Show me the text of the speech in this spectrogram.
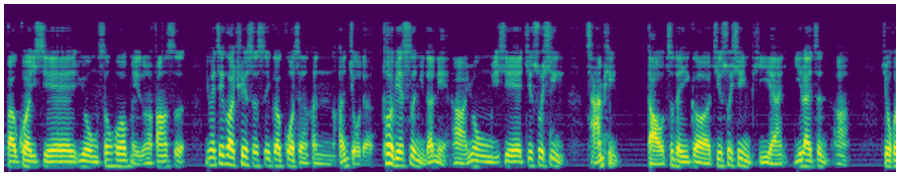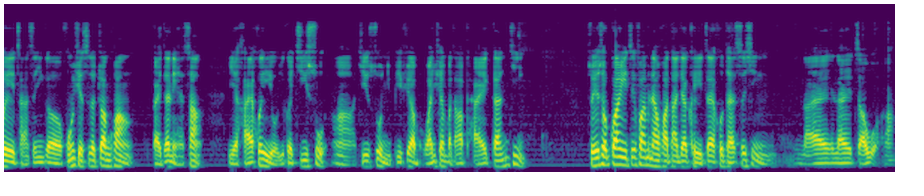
包括一些用生活美容的方式，因为这个确实是一个过程很很久的，特别是你的脸啊，用一些激素性产品导致的一个激素性皮炎依赖症啊，就会产生一个红血丝的状况摆在脸上，也还会有一个激素啊，激素你必须要完全把它排干净。所以说，关于这方面的话，大家可以在后台私信来来找我啊。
